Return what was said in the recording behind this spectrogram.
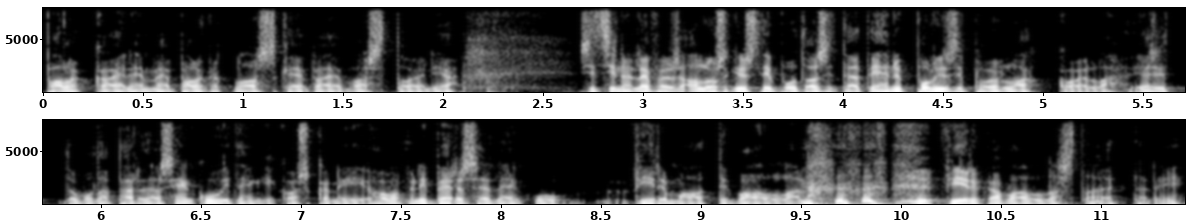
palkkaa enemmän ja palkat laskee päinvastoin, ja sitten siinä leffassa alussakin puhutaan sitä, että eihän nyt poliisi voi lakkoilla, ja sitten lopulta päätetään siihen kuitenkin, koska niin homma meni perseelleen, kun firma otti vallan virkavallasta, että niin,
